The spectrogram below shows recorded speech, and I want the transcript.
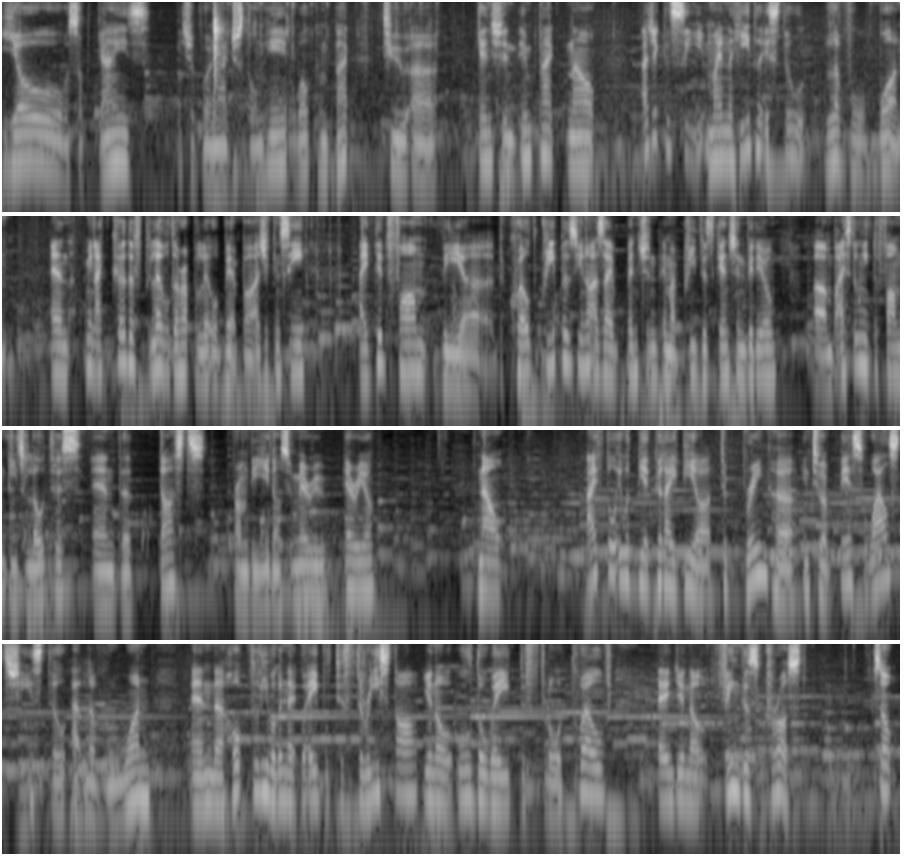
Yo, what's up, guys? It's your boy Nitrostorm here. Welcome back to uh, Genshin Impact. Now, as you can see, my Nahida is still level 1. And, I mean, I could have leveled her up a little bit, but as you can see, I did farm the, uh, the Quelled Creepers, you know, as I mentioned in my previous Genshin video. Um, but I still need to farm these Lotus and the Dusts from the, you know, Sumeru area. Now, I thought it would be a good idea to bring her into Abyss whilst she is still at level 1 and uh, hopefully we're gonna we're able to 3 star, you know, all the way to floor 12 and you know, fingers crossed. So,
